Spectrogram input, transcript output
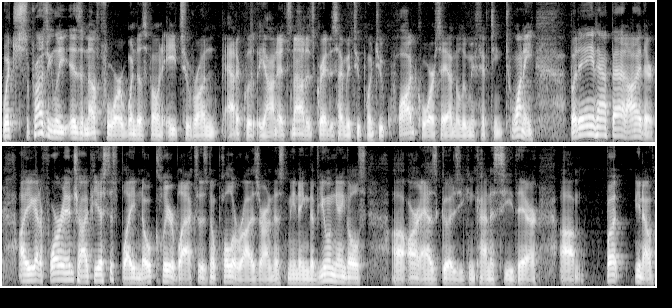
which surprisingly is enough for Windows Phone 8 to run adequately on. It's not as great as having a 2.2 quad core, say on the Lumia 1520, but it ain't half bad either. Uh, you got a 4-inch IPS display, no clear black, so there's no polarizer on this, meaning the viewing angles uh, aren't as good as you can kind of see there. Um, but, you know,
